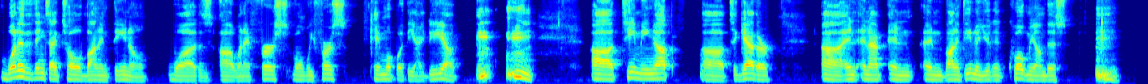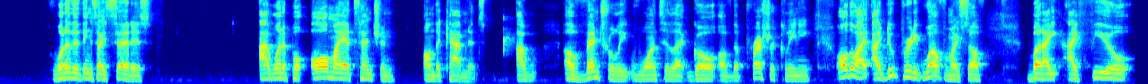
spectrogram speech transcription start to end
one of the things I told Valentino was uh when I first when we first came up with the idea uh teaming up uh together uh, and and I and and Valentino, you can quote me on this. One of the things I said is, I want to put all my attention on the cabinets. I eventually want to let go of the pressure cleaning, although I, I do pretty well for myself, but I I feel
